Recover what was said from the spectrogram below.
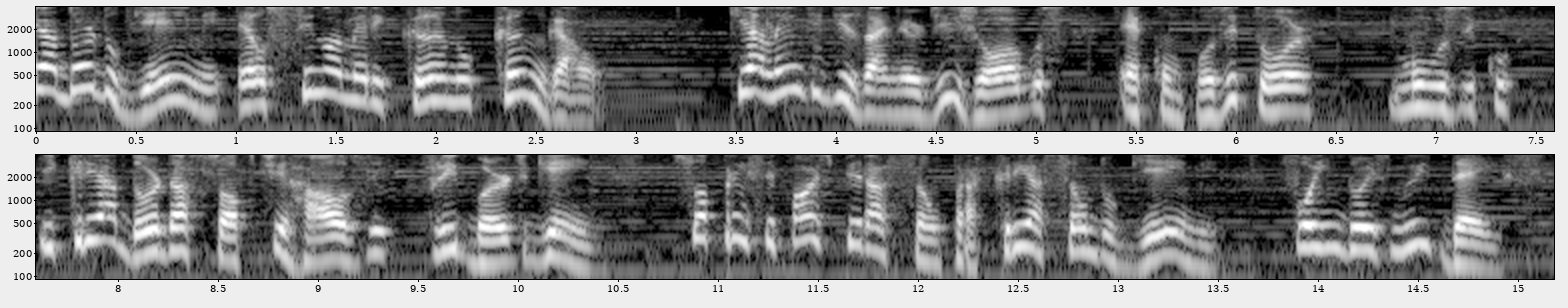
Criador do game é o sino-americano Kangal, que além de designer de jogos, é compositor, músico e criador da soft house Freebird Games. Sua principal inspiração para a criação do game foi em 2010,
